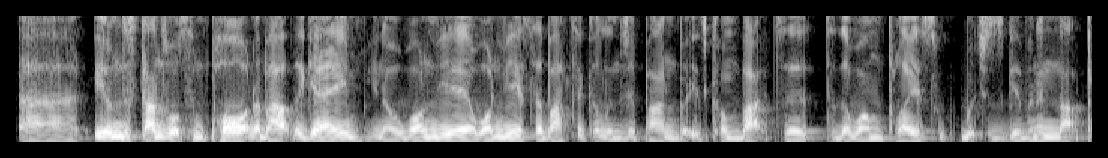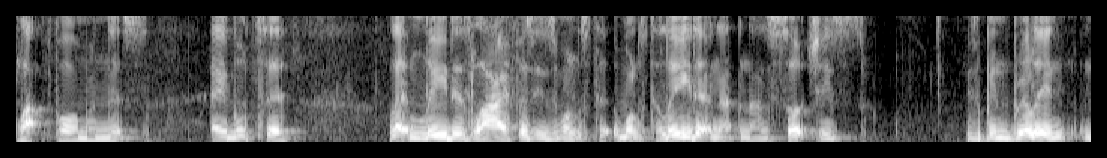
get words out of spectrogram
Uh, he understands what's important about the game. You know, one year, one year sabbatical in Japan, but he's come back to, to the one place which has given him that platform and that's able to let him lead his life as he wants to wants to lead it. And, and as such, he's He's been brilliant in,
